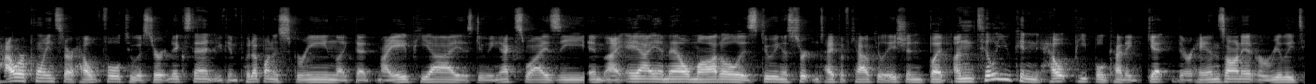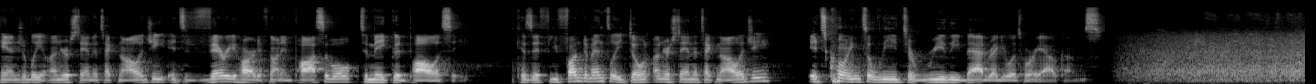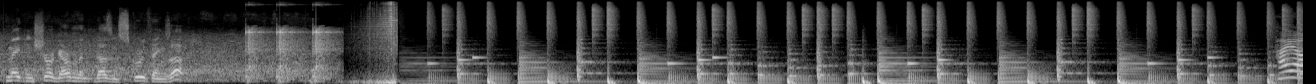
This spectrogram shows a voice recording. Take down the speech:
PowerPoints are helpful to a certain extent. You can put up on a screen like that my API is doing XYZ and my AIML model is doing a certain type of calculation. But until you can help people kind of get their hands on it or really tangibly understand the technology, it's very hard, if not impossible, to make good policy. Because if you fundamentally don't understand the technology, it's going to lead to really bad regulatory outcomes. Making sure government doesn't screw things up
